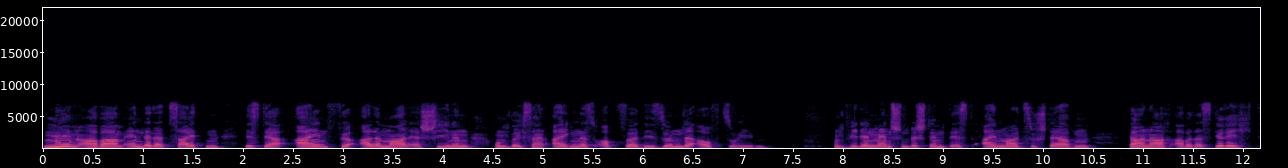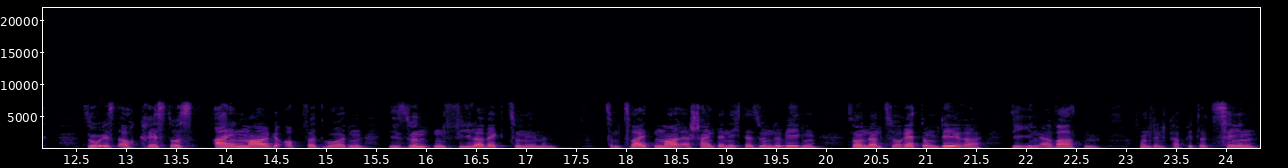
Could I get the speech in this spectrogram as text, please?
Nun aber am Ende der Zeiten ist er ein für allemal erschienen, um durch sein eigenes Opfer die Sünde aufzuheben. Und wie den Menschen bestimmt ist, einmal zu sterben, danach aber das Gericht, so ist auch Christus einmal geopfert worden, die Sünden vieler wegzunehmen. Zum zweiten Mal erscheint er nicht der Sünde wegen, sondern zur Rettung derer, die ihn erwarten. Und in Kapitel 10,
